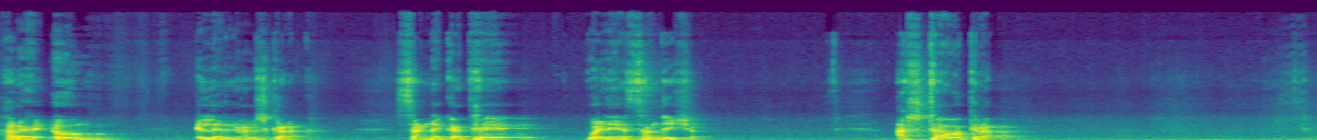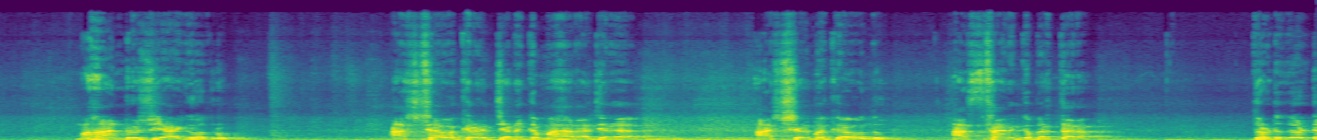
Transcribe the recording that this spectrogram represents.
ಹರ ಓಂ. ಎಲ್ಲರಿಗೂ ನಮಸ್ಕಾರ. ಸಣ್ಣ ಕಥೆ, ಒಳ್ಳೆಯ ಸಂದೇಶ. ಅಷ್ಟಾವಕ್ರ. ಮಹಾನ್ ಋಷಿ ಆಗಿ ಹೋದರು. ಅಷ್ಟಾವಕ್ರ ಜನಕ ಮಹಾರಾಜರ ಆಶ್ರಮಕ್ಕೆ ಒಂದು ಆಸ್ಥಾನಕ್ಕೆ ಬರ್ತಾರ. ದೊಡ್ಡ ದೊಡ್ಡ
